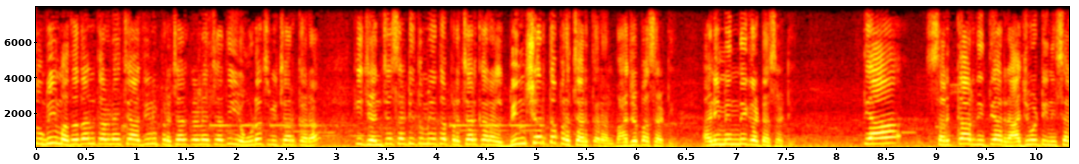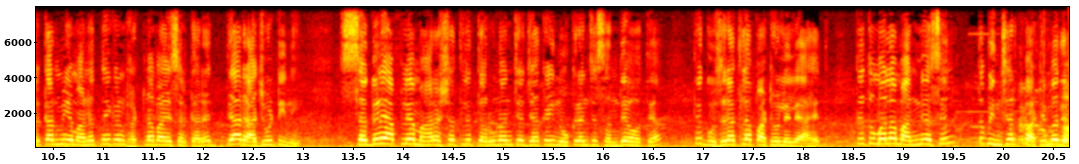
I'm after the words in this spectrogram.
तुम्ही मतदान करण्याच्या आधी आणि प्रचार करण्याच्या आधी एवढंच विचार करा की ज्यांच्यासाठी तुम्ही आता प्रचार कराल बिनशर्त प्रचार कराल भाजपासाठी आणि मिंदी गटासाठी त्या सरकारने त्या राजवटीने सरकार मी हे मानत नाही कारण घटनाबाह्य सरकार आहे त्या राजवटीने सगळे आपल्या महाराष्ट्रातल्या तरुणांच्या ज्या काही नोकऱ्यांच्या संध्या होत्या ते गुजरातला पाठवलेल्या आहेत. ते तुम्हाला मान्य असेल तर बिनशर्त पाठिंबा द्या.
